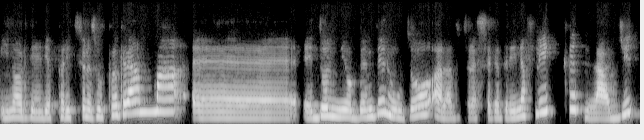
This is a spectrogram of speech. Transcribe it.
in ordine di apparizione sul programma eh, e do il mio benvenuto alla dottoressa Caterina Flick, dell'Agid,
